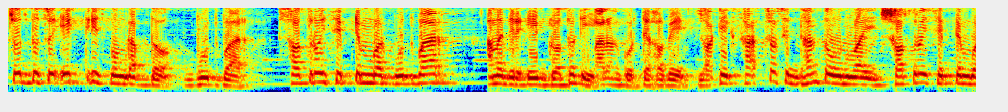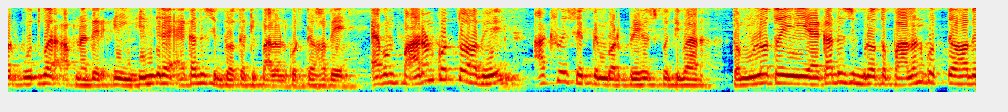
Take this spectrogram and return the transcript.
চোদ্দশো একত্রিশ বঙ্গাব্দ বুধবার। সতেরোই সেপ্টেম্বর বুধবার আমাদের এই ব্রতটি পালন করতে হবে। সঠিক শাস্ত্র সিদ্ধান্ত অনুযায়ী সতেরোই সেপ্টেম্বর বুধবার আপনাদের এই ইন্দিরা একাদশী ব্রতটি পালন করতে হবে এবং পালন করতে হবে আঠেরোই সেপ্টেম্বর বৃহস্পতিবার। তো মূলত এই একাদশী ব্রত পালন করতে হবে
